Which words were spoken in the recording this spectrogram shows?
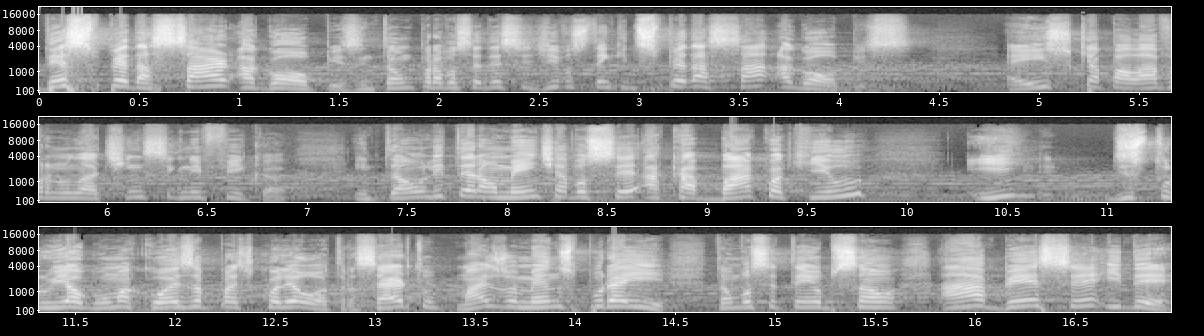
despedaçar a golpes. Então, para você decidir, você tem que despedaçar a golpes. É isso que a palavra no latim significa. Então, literalmente, é você acabar com aquilo e destruir alguma coisa para escolher outra, certo? Mais ou menos por aí. Então você tem opção A, B, C e D.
